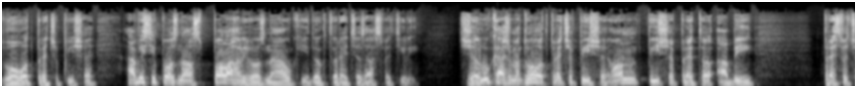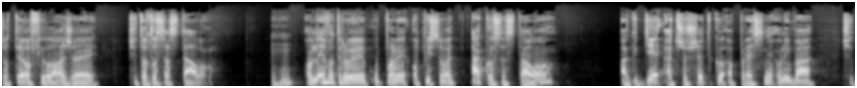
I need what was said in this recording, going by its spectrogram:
dôvod, prečo píše, aby si poznal spolahlivosť náuky, do ktorej ťa zasvetili. Čiže Lukáš má dôvod, prečo píše. On píše preto, aby presvedčil Teofila, že, že toto sa stalo. On nepotrebuje úplne opisovať, ako sa stalo a kde a čo všetko a presne. On iba že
